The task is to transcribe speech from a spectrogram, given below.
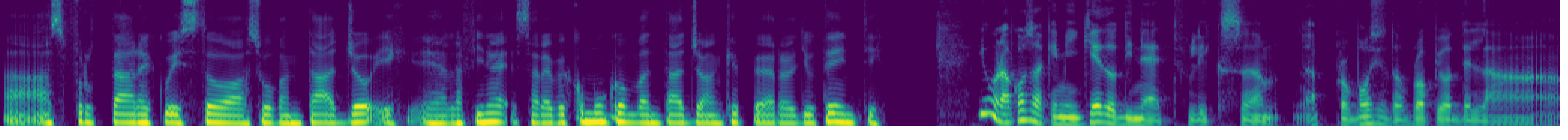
a, a sfruttare questo a suo vantaggio e, e alla fine sarebbe comunque un vantaggio anche per gli utenti io una cosa che mi chiedo di Netflix a proposito proprio della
